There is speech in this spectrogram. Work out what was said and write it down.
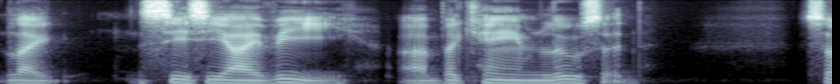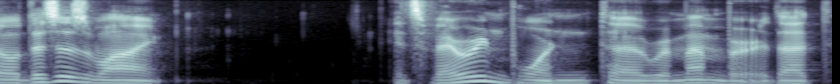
like CCIV uh, became lucid. So this is why it's very important to remember that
